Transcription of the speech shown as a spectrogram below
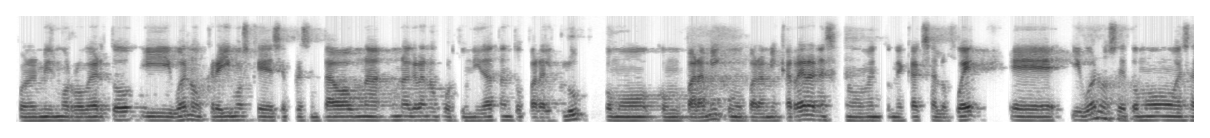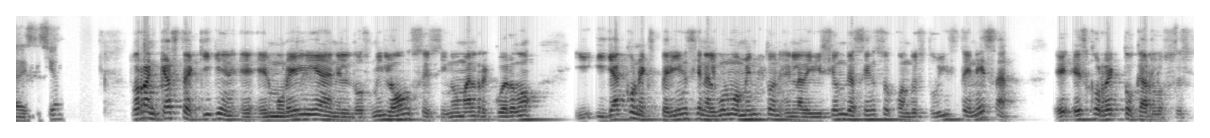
con el mismo Roberto, y bueno, creímos que se presentaba una, una gran oportunidad tanto para el club como, como para mí, como para mi carrera. En ese momento Necaxa lo fue, eh, y bueno, se tomó esa decisión. Tú arrancaste aquí en, Morelia en el 2011, si no mal recuerdo, y, ya con experiencia en algún momento en, la división de ascenso cuando estuviste en esa. ¿E, ¿Es correcto, Carlos?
